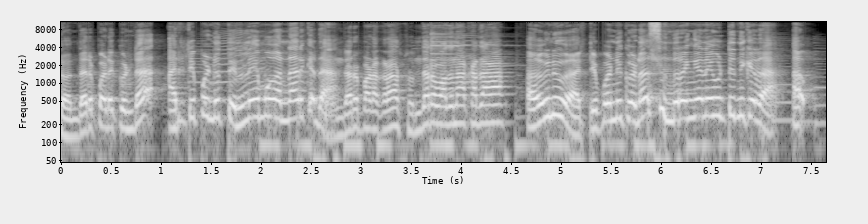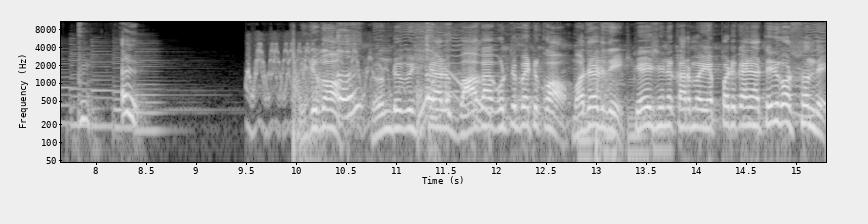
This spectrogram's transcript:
తొందరపడకుండా అరటిపండు తినలేము అన్నారు కదా. సుందర పడకరా సుందర వదనా కదా? అవును అరటిపండు కూడా సుందరంగానే ఉంటుంది కదా. అప్. ఇదిగో రెండు విషయాలు బాగా గుర్తుపెట్టుకో. మొదటిది చేసిన కర్మ ఎప్పటికైనా తిరిగి వస్తుంది.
